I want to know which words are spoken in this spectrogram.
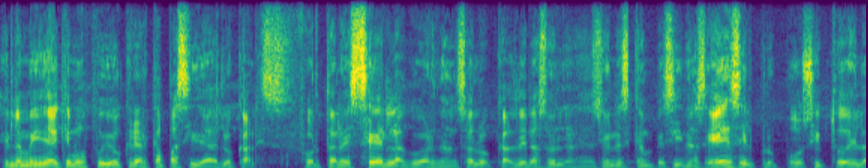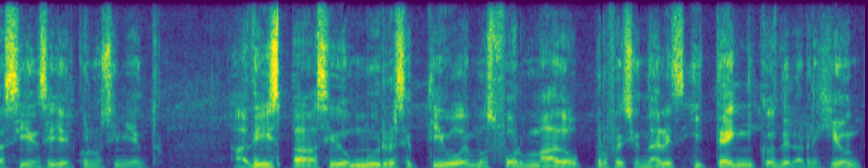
en la medida que hemos podido crear capacidades locales. Fortalecer la gobernanza local de las organizaciones campesinas es el propósito de la ciencia y el conocimiento. ADISPA ha sido muy receptivo, hemos formado profesionales y técnicos de la región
